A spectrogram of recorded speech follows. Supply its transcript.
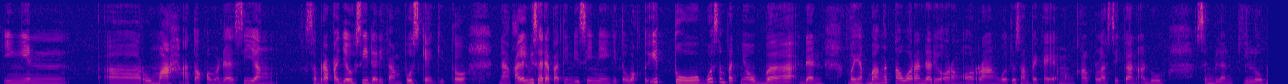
ingin uh, rumah atau akomodasi yang seberapa jauh sih dari kampus kayak gitu. Nah, kalian bisa dapatin di sini gitu. Waktu itu gue sempat nyoba dan banyak banget tawaran dari orang-orang. Gue tuh sampai kayak mengkalkulasikan, aduh 9 km,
